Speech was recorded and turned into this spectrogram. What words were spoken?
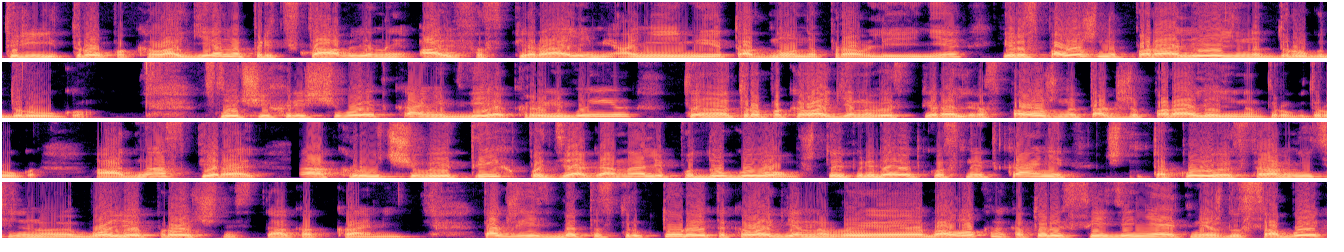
три тропоколлагена представлены альфа-спиралями, они имеют одно направление и расположены параллельно друг друг другу. В случае хрящевой ткани две краевые тропоколлагеновые спирали расположены также параллельно друг другу, а одна спираль окручивает их по диагонали под углом, что и придает костной ткани такую сравнительную, более прочность, да, как камень. Также есть бета-структуры, это коллагеновые волокна, которые соединяют между собой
